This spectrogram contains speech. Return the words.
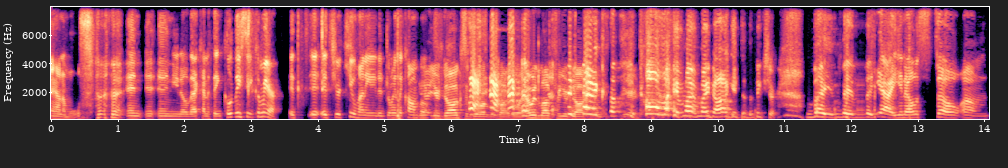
animals and, and, and you know that kind of thing. Khaleesi, come here. It's it's your cue, honey, to join the combo. Yeah, your dog's adorable, by the way. I would love for your dog. to call my, my my dog into the picture, but, but but yeah, you know. So um,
